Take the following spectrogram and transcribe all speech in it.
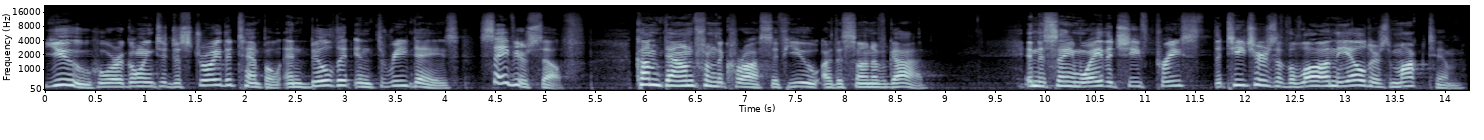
You who are going to destroy the temple and build it in three days, save yourself. Come down from the cross if you are the Son of God. In the same way, the chief priests, the teachers of the law, and the elders mocked him.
